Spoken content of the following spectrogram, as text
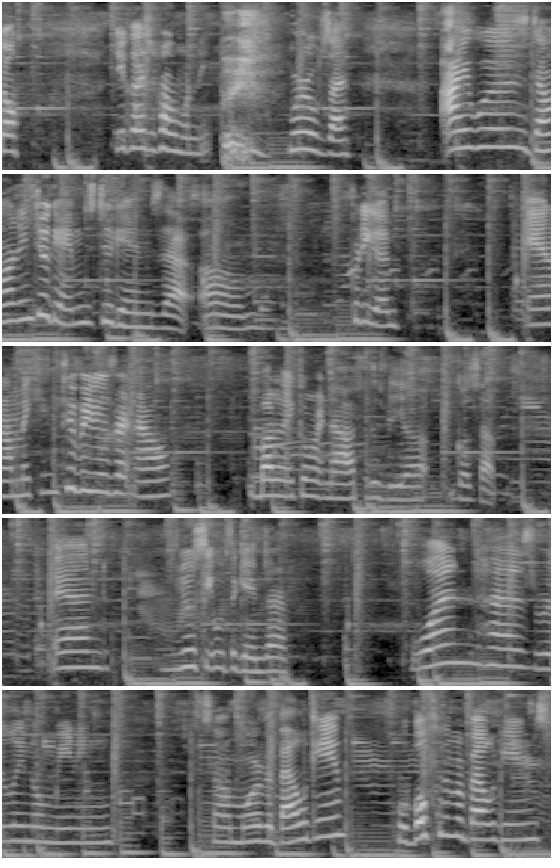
So, you guys are probably wondering, where was I? I was downloading two games, two games that, um, pretty good. And I'm making two videos right now. about to make them right now after this video goes up. And you'll see what the games are. One has really no meaning, so more of a battle game. Well, both of them are battle games.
